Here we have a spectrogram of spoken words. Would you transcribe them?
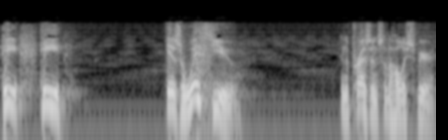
He, He is with you in the presence of the Holy Spirit.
